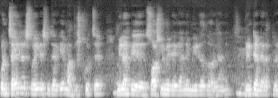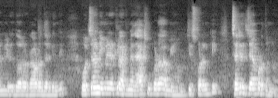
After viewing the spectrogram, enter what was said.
కొన్ని చైల్డ్ రైట్స్ వైలేషన్ జరిగాయి మా దృష్టికి వచ్చాయి మీలాంటి సోషల్ మీడియా కానీ మీడియా ద్వారా కానీ ప్రింట్ అండ్ ఎలక్ట్రానిక్ మీడియా ద్వారా రావడం జరిగింది. వచ్చిన ఇమీడియట్గా వాటి మీద యాక్షన్ కూడా మేము తీసుకోవడానికి చర్యలు చేపడుతున్నాం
